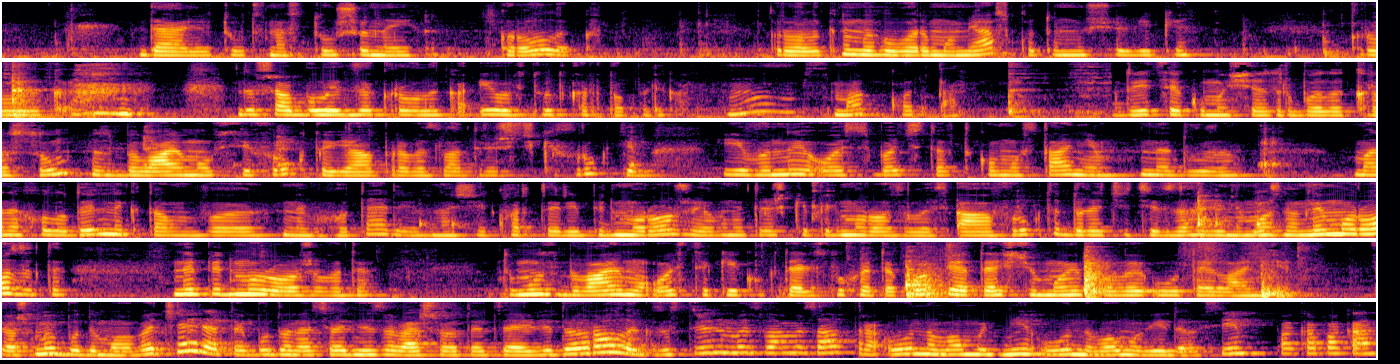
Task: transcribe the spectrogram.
Далі тут у нас тушений кролик. Кролик, ну ми говоримо м'яско, тому що віки кролик. Душа болить за кролика. І ось тут картопелька. М, смакота. Дивіться, яку ми ще зробили красу. Збиваємо всі фрукти. Я привезла трішечки фруктів. І вони ось, бачите, в такому стані не дуже. У мене холодильник там в не в готелі, в нашій квартирі підморожує, вони трішки підморозились. А фрукти, до речі, ці взагалі не можна не морозити, не підморожувати. Тому збиваємо ось такий коктейль. Слухайте, копія те, що ми пили у Таїланді. Що ж, ми будемо вечеряти. Буду на сьогодні завершувати цей відеоролик. Зустрінемось з вами завтра у новому дні, у новому відео. Всім пока-пока!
